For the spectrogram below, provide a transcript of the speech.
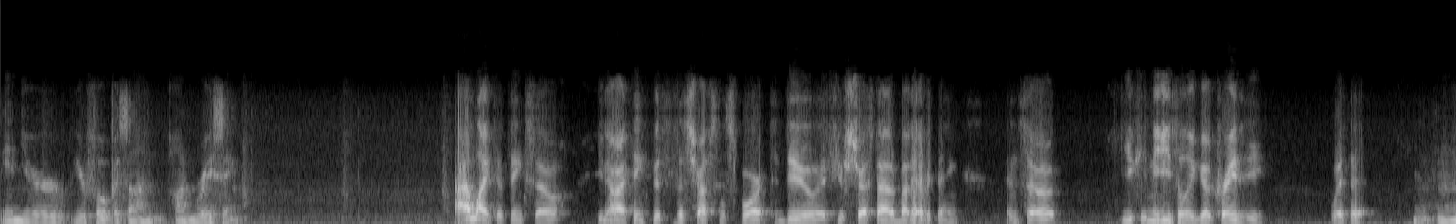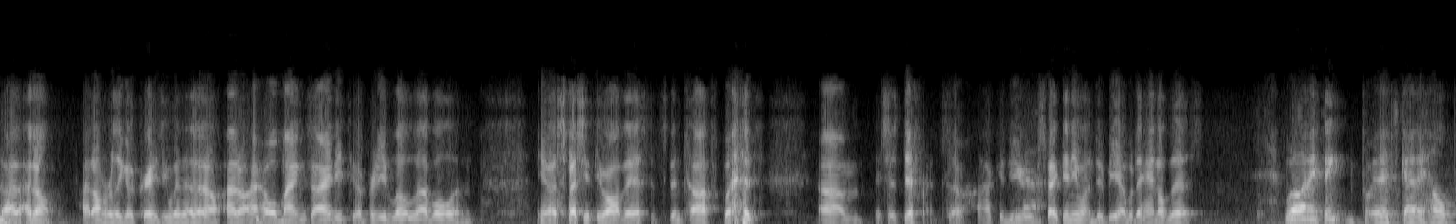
in your your focus on on racing. I like to think so. You know, I think this is a stressful sport to do if you're stressed out about everything, and so you can easily go crazy with it. Mm-hmm. So I, I don't I don't really go crazy with it. I don't I don't I hold my anxiety to a pretty low level and you know, especially through all this, it's been tough, but um it's just different. So how could you yeah. expect anyone to be able to handle this? Well, and I think it's got to help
